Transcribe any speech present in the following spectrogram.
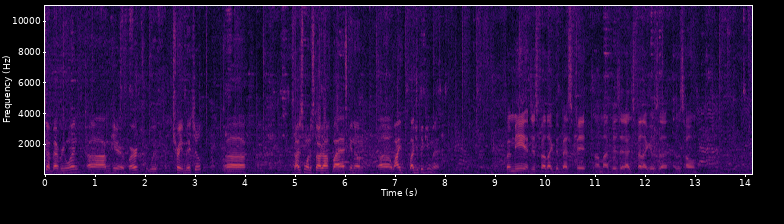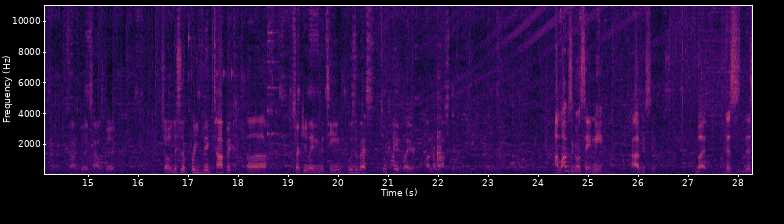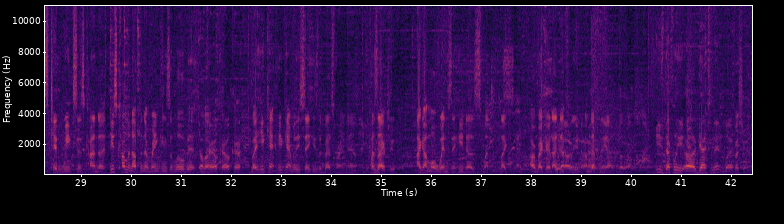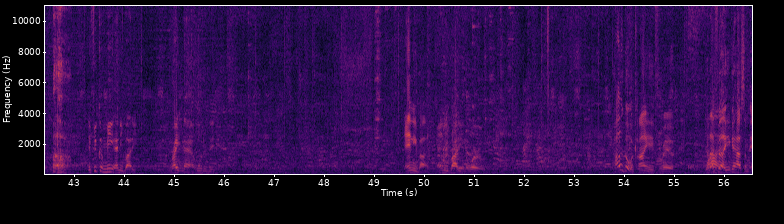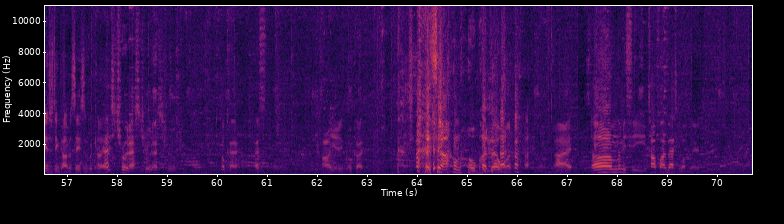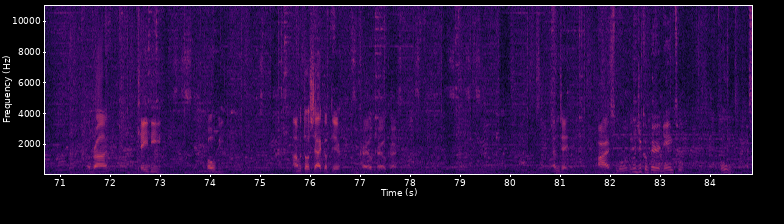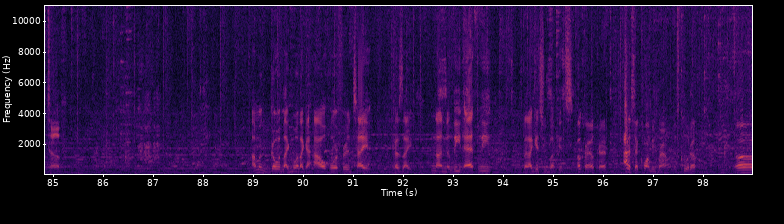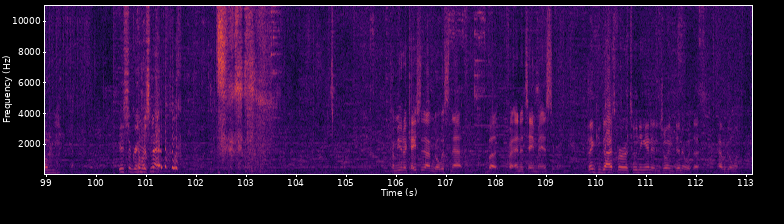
What's up, everyone? Uh, I'm here at Burke with Tre Mitchell. Uh, so I just want to start off by asking him, uh, why, why'd you pick UMass? For me, it just felt like the best fit on my visit. I just felt like it was a, it was home. Sounds good, sounds good. So this is a pretty big topic, uh, circulating the team. Who's the best 2K player on the roster? I'm obviously gonna say me, obviously, but this this kid Weeks is kind of he's coming up in the rankings a little bit. Okay, but, okay, okay. But he can't he can't really say he's the best right now because like you. I got more wins than he does. When like our record, I We know- definitely we know I'm that. definitely up, but like He's definitely uh, gassing it, but for sure. if you could meet anybody right now, who would it be? Anybody, Anybody in the world. probably go with Kanye for real. Cause Why? I feel like you can have some interesting conversations with Kanye. That's true, that's true, that's true. Okay, that's Kanye, okay. I don't know about that one. All right. Um, let me see. Top five basketball players. LeBron, KD, Kobe. I'm gonna throw Shaq up there. Okay, okay, okay. MJ. All right, smooth. Who'd you compare your game to? Ooh, That's tough. I'm gonna go with like more like an Al Horford type, cause like I'm not an elite athlete, but I get you buckets. Okay, okay. I'd have said Kwame Brown. That's cool though. Um, Instagram or Snap? Communication, I'm gonna go with Snap, but for entertainment, Instagram. Thank you guys for tuning in and enjoying dinner with us. Have a good one.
